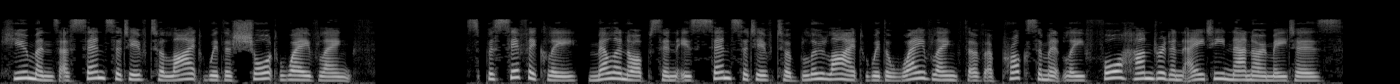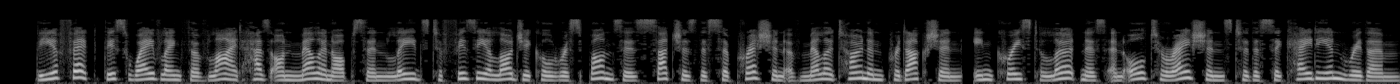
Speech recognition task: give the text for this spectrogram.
Humans are sensitive to light with a short wavelength. Specifically, melanopsin is sensitive to blue light with a wavelength of approximately 480 nanometers. The effect this wavelength of light has on melanopsin leads to physiological responses such as the suppression of melatonin production, increased alertness and alterations to the circadian rhythm.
